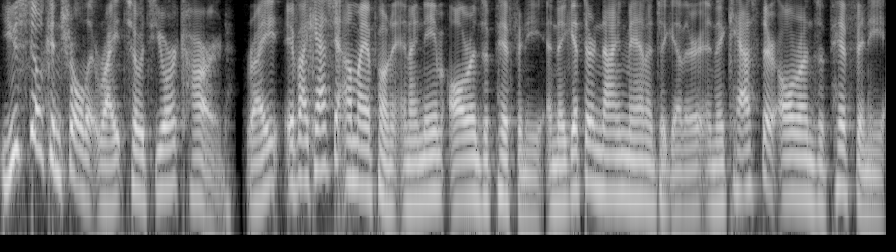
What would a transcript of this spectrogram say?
You still control it, right? So it's your card, right? If I cast it on my opponent and I name Alrund's Epiphany and they get their nine mana together and they cast their Alrund's Epiphany,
